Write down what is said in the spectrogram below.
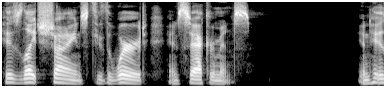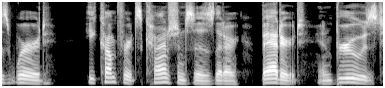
his light shines through the word and sacraments. In his word, he comforts consciences that are battered and bruised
